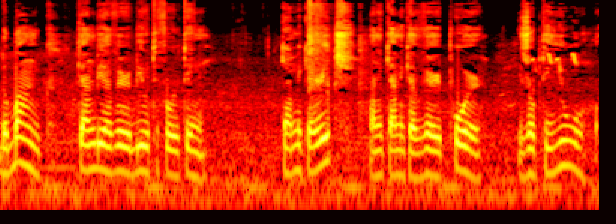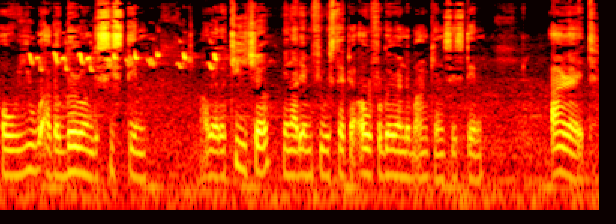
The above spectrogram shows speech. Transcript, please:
The bank can be a very beautiful thing. It can make you rich and it can make you very poor. It's up to you how you are going to go around the system. And we're going to teach you in a them few steps how to go around the banking system. Alright.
